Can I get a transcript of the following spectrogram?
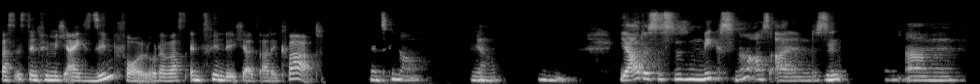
was ist denn für mich eigentlich sinnvoll oder was empfinde ich als adäquat? Ganz genau. Ja. Mhm. Ja, das ist, das ist ein Mix ne, aus allen. Das sind mhm. ähm,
